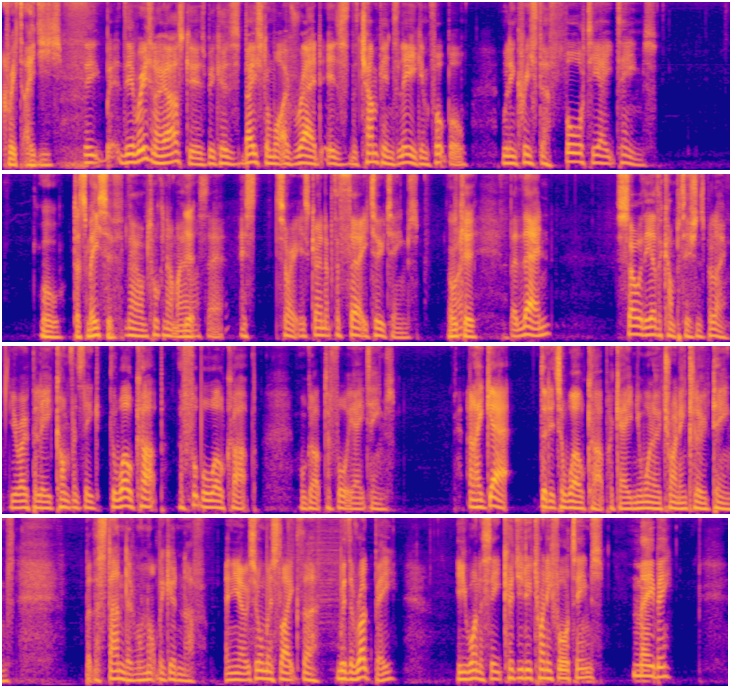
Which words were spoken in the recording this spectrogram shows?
great idea. The the reason I ask you is because based on what I've read, is the Champions League in football will increase to forty eight teams. Whoa, that's massive. No, I'm talking out my Yeah. ass there. It's sorry, it's going up to thirty two teams. Right. But then, so are the other competitions below: Europa League, Conference League, the World Cup, the Football World Cup will go up to forty eight teams. And I get that it's a World Cup, okay, and you want to try and include teams, but the standard will not be good enough. And you know, it's almost like the with the rugby, you want to see could you do twenty four teams? Maybe,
